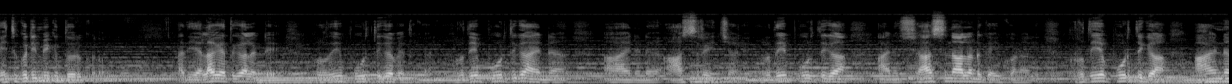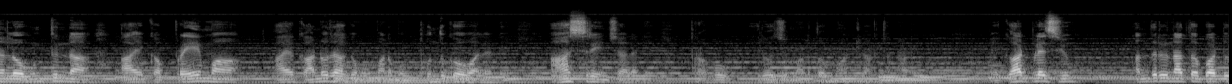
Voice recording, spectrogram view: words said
వెతుకుని మీకు దొరుకును. అది ఎలా వెతకాలంటే హృదయపూర్తిగా వెతకాలి. హృదయపూర్తిగా ఆయన ఆయనని ఆశ్రయించాలి. హృదయపూర్తిగా ఆయన శాసనాలను గైకొనాలి హృదయపూర్తిగా ఆయనలో ఉంటున్న ఆ యొక్క ప్రేమ ఆ యొక్క అనురాగము మనము పొందుకోవాలని ఆశ్రయించాలని ప్రభు ఈరోజు మనతో మాట్లాడుతున్నాడు. మే గాడ్ బ్లెస్ యూ అందరూ నాతో పాటు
